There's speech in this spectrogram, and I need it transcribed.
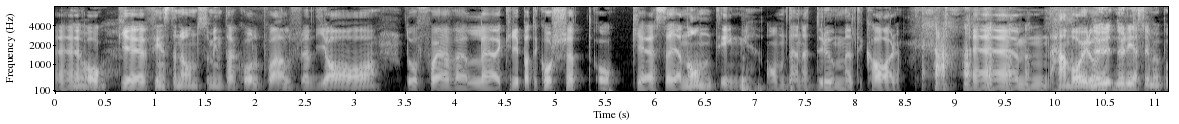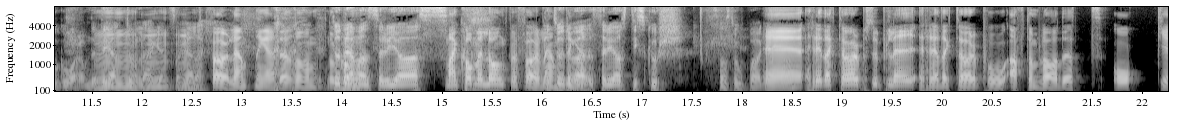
Eh, Ja. Och finns det någon som inte har koll på Alfred? Ja, då får jag väl eh, krypa till korset och eh, säga någonting om denna drummel till kar. Ehm, han var ju då... Nu, nu reser jag mig upp och går om det blir Mm, tonläget mm, sen. mm. Förolämpningar, de, de, Jag kom, var en seriös... man kommer långt med Jag trodde det var förolämpningar. en seriös diskurs som stod på. Eh, redaktör på Superplay, redaktör på Aftonbladet och eh,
